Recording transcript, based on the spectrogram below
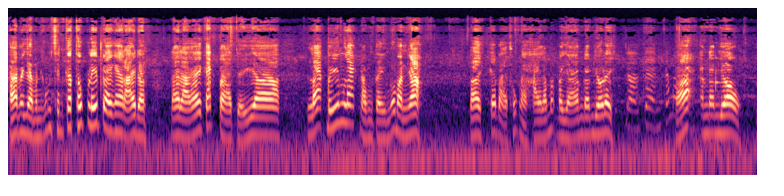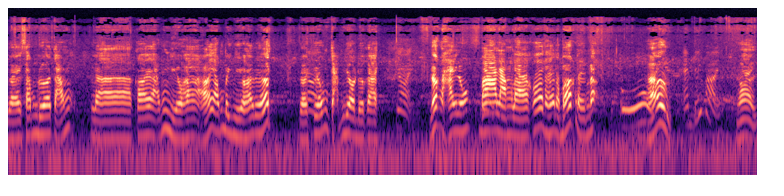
Thôi bây giờ mình cũng xin kết thúc clip đây nha đại đình đây là cái cách mà chị à, lát biến lát đồng tiền của mình nha. Đây cái bài thuốc này hay lắm á. Bây giờ em đem vô đi. Rồi em cảm ơn. Đó em đem vô. Rồi xong đưa cho ổng là coi ổng nhiều hay hỏi ổng bị nhiều hay bị ít. Rồi Rồi. kêu ổng chậm vô được rồi. Rồi. Rất là hay luôn. Ba lần là có thể là bớt liền đó. Ừ. Em biết rồi. Rồi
